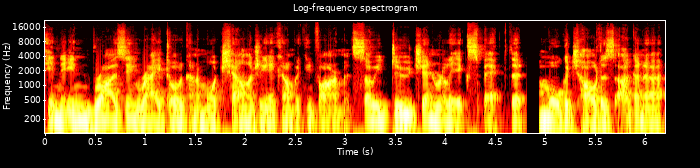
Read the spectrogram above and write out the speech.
in, in rising rate or kind of more challenging economic environments. So we do generally expect that mortgage holders are going to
